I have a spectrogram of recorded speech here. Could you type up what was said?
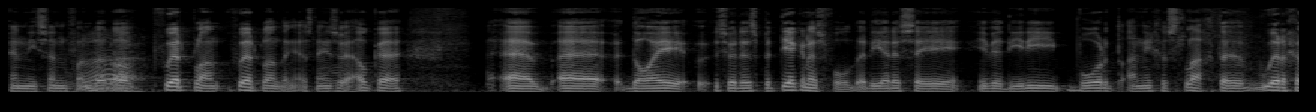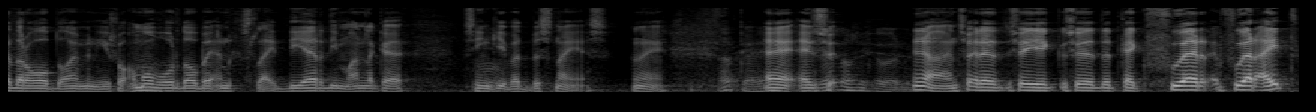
in die sin van dat daar voortplant voortplanting is, nê. Nee, so elke uh uh daai so dis betekenisvol dat die Here sê jy weet hierdie word aan die geslagte oorgedra op daai manier so almal word daarbey ingesluit deur die manlike seentjie wat besny is nee Okay. Uh, en so, ja, en so dit so jy so dit kyk voor vooruit.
